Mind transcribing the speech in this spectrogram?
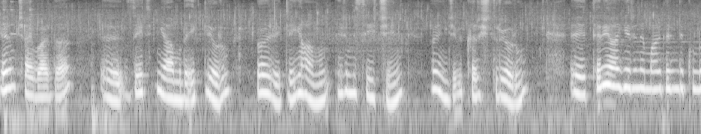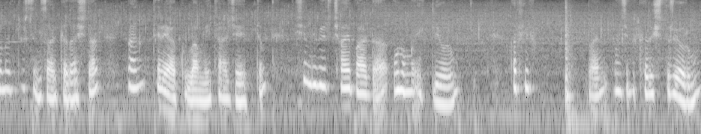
Yarım çay bardağı e, zeytinyağımı da ekliyorum. Böylelikle yağımın erimesi için önce bir karıştırıyorum. E, tereyağı yerine margarin de kullanabilirsiniz arkadaşlar. Ben tereyağı kullanmayı tercih ettim. Şimdi bir çay bardağı unumu ekliyorum. Hafif ben önce bir karıştırıyorum.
